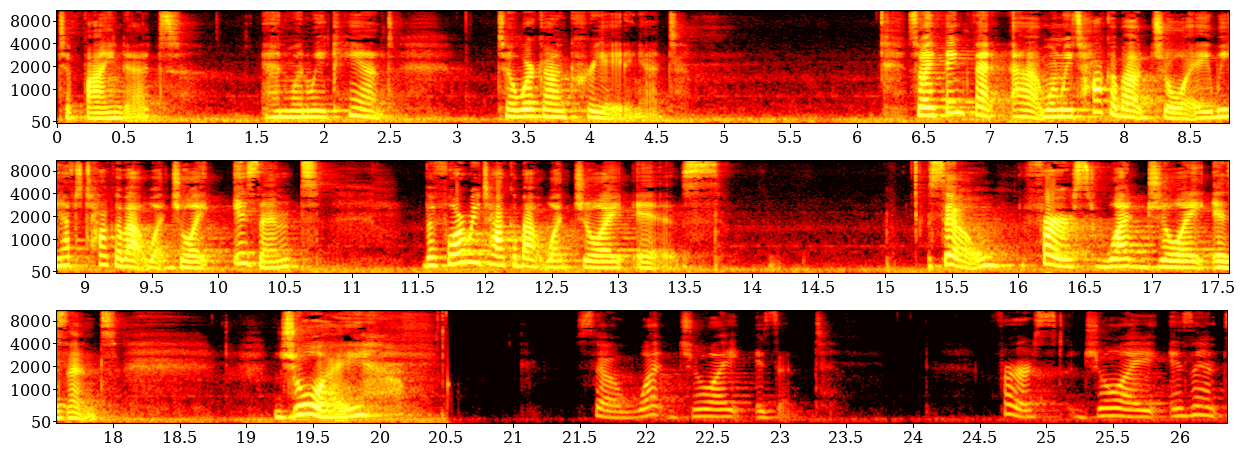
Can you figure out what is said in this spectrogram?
to find it, and when we can't, to work on creating it. So I think that uh, when we talk about joy, we have to talk about what joy isn't before we talk about what joy is. So, first, what joy isn't. Joy. So, what joy isn't? First, joy isn't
